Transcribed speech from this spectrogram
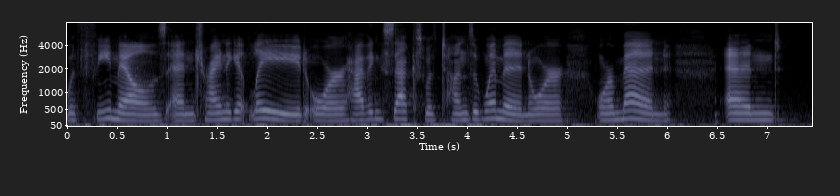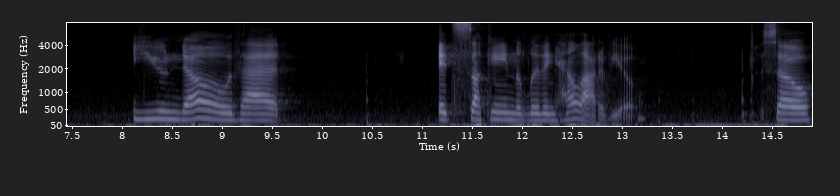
with females and trying to get laid or having sex with tons of women or or men and you know that it's sucking the living hell out of you so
